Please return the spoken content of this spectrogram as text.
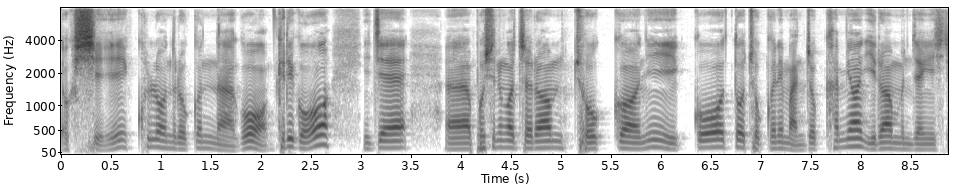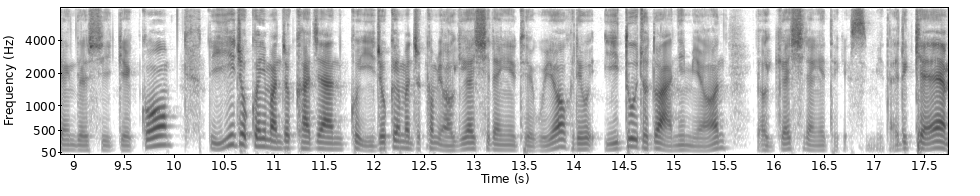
역시 콜론으로 끝나고 그리고 이제 어, 보시는 것처럼 조건이 있고 또 조건이 만족하면 이러한 문장이 실행될 수 있겠고 또이 조건이 만족하지 않고 이 조건이 만족하면 여기가 실행이 되고요. 그리고 이도 저도 아니면 여기가 실행이 되겠습니다. 이렇게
